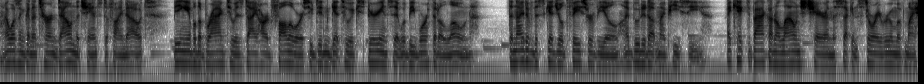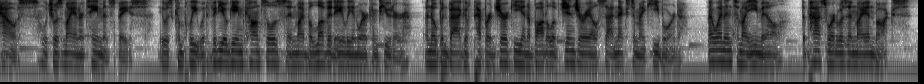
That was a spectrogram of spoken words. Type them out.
I wasn't going to turn down the chance to find out. Being able to brag to his die-hard followers who didn't get to experience it would be worth it alone. The night of the scheduled face reveal, I booted up my PC. I kicked back on a lounge chair in the second story room of my house, which was my entertainment space. It was complete with video game consoles and my beloved Alienware computer. An open bag of pepper jerky and a bottle of ginger ale sat next to my keyboard. I went into my email. The password was in my inbox.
